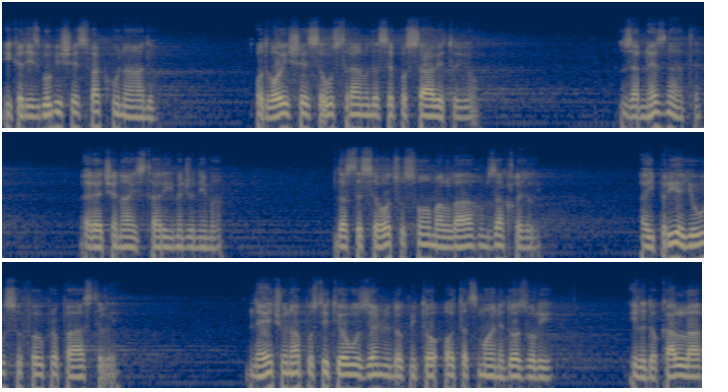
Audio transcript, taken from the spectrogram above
I kad izgubiše svaku nadu, odvojiše se u stranu da se posavjetuju. Zar ne znate, reče najstariji među njima, da ste se ocu svom Allahom zakleli, a i prije Jusufa upropastili. Neću napustiti ovu zemlju dok mi to otac moj ne dozvoli ili dok Allah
